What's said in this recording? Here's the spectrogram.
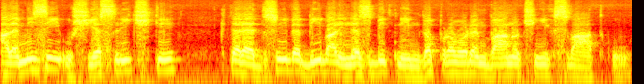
ale mizí už jeslíčky, které dříve bývaly nezbytným doprovodem vánočních svátků.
